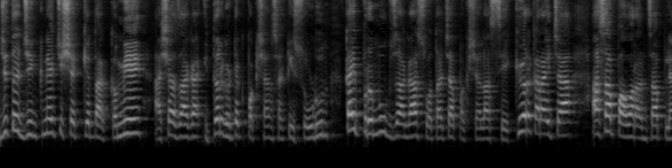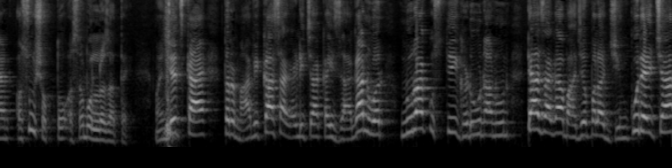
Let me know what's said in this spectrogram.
जिथं जिंकण्याची शक्यता कमी आहे अशा जागा इतर घटक पक्षांसाठी सोडून काही प्रमुख जागा स्वतःच्या पक्षाला सेक्युअर करायच्या असा पवारांचा प्लॅन असू शकतो असं बोललं जात आहे म्हणजेच काय? तर महाविकास आघाडीच्या काही जागांवर नुरा कुस्ती घडवून आणून त्या जागा भाजपला जिंकू द्यायच्या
